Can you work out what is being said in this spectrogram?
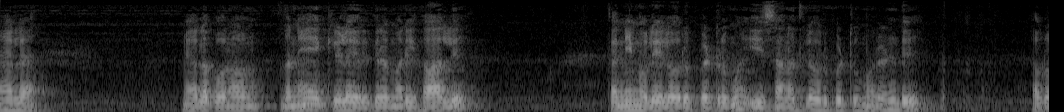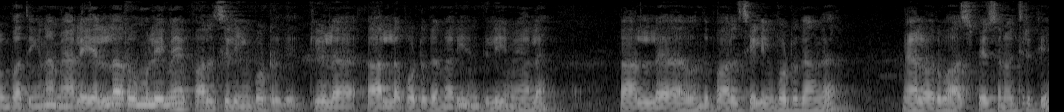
மேலே. மேலே போன உடனே கீழே இருக்கிற மாதிரி ஹாலு கன்னிமூலையில் ஒரு பெட்ரூமு ஈசானத்தில் ஒரு பெட்ரூமு ரெண்டு. அப்புறம் பார்த்தீங்கன்னா மேலே எல்லா ரூம்லேயுமே பால் சீலிங் போட்டிருக்கு. கீழே ஹாலில் போட்டிருக்க மாதிரி இதுலேயும் மேலே ஹாலில் வந்து பால் சீலிங் போட்டிருக்காங்க. மேலே ஒரு வாஷ் பேஷன் வச்சுருக்கு.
